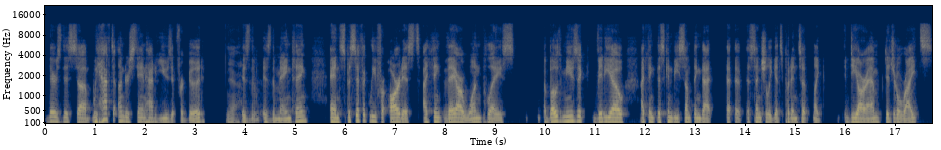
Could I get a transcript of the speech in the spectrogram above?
there's this uh, we have to understand how to use it for good yeah. is the is the main thing and specifically for artists i think they are one place both music video i think this can be something that uh, uh, essentially gets put into like drm digital rights.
